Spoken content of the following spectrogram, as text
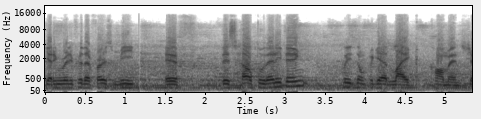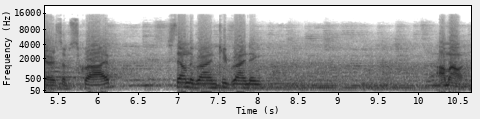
getting ready for their first meet. If this helped with anything, please don't forget like, comment, share, subscribe. Stay on the grind, keep grinding. I'm out.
